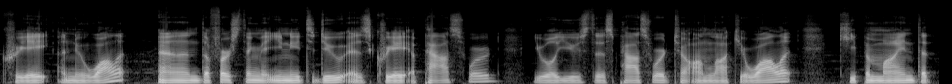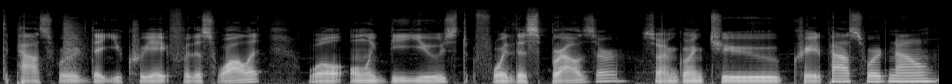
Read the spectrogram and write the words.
create a new wallet. And the first thing that you need to do is create a password. You will use this password to unlock your wallet. Keep in mind that the password that you create for this wallet will only be used for this browser. So I'm going to create a password now.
